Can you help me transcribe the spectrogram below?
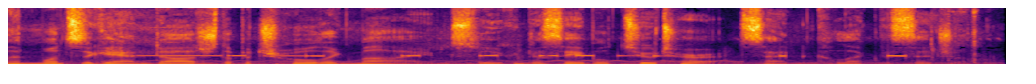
and then once again dodge the patrolling mine so you can disable two turrets and collect the sigil.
